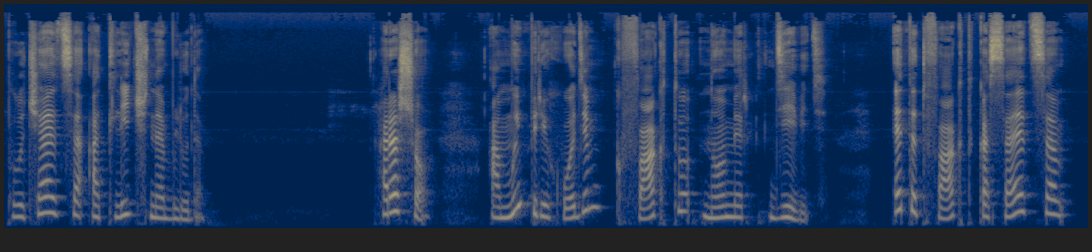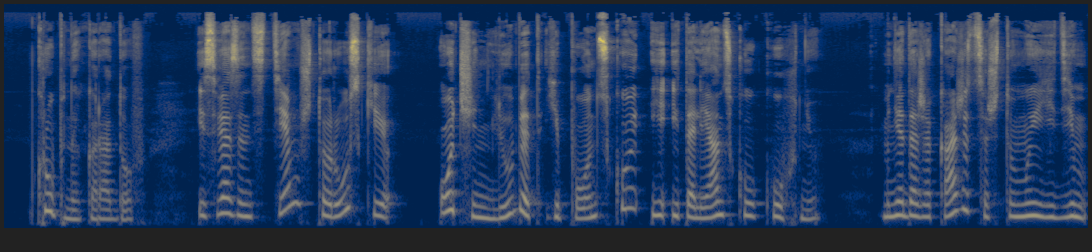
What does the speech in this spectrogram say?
Получается отличное блюдо. Хорошо, а мы переходим к факту номер 9. Этот факт касается крупных городов и связан с тем, что русские очень любят японскую и итальянскую кухню. Мне даже кажется, что мы едим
